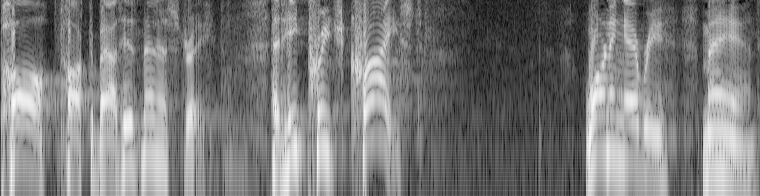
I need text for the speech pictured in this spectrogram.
Paul talked about his ministry that he preached Christ, warning every man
